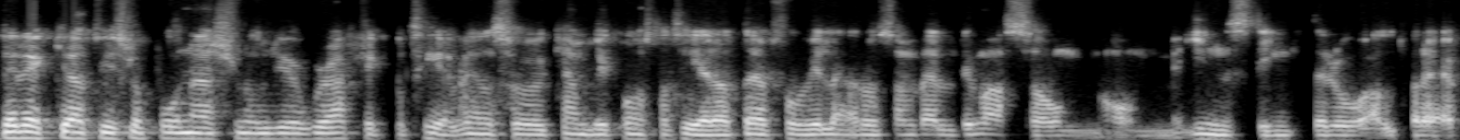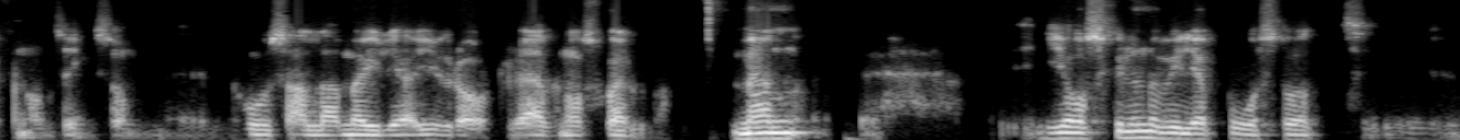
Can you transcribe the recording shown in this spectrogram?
det räcker att vi slår på National Geographic på tvn så kan vi konstatera att där får vi lära oss en väldig massa om, om instinkter och allt vad det är för någonting som eh, hos alla möjliga djurarter, även oss själva. Men eh, jag skulle nog vilja påstå att eh,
